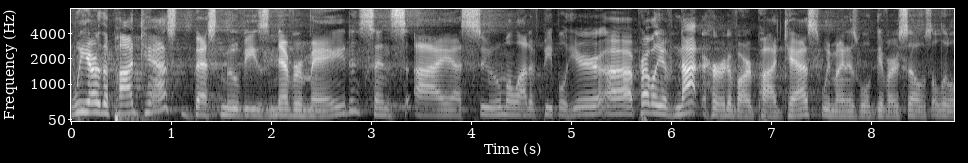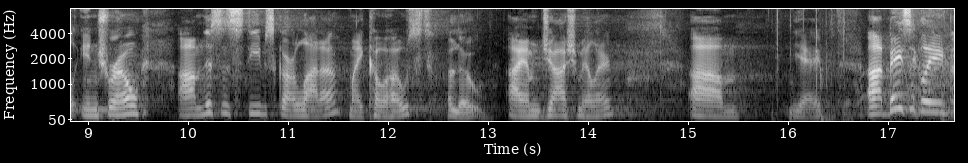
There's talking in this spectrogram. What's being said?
we are the podcast, Best Movies Never Made. Since I assume a lot of people here uh, probably have not heard of our podcast, we might as well give ourselves a little intro. Um, this is Steve Scarlata, my co host. Hello. I am Josh Miller. Um, yay. Uh, basically,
